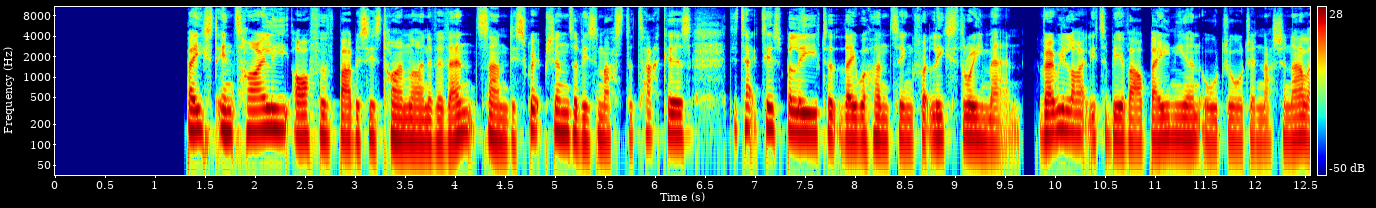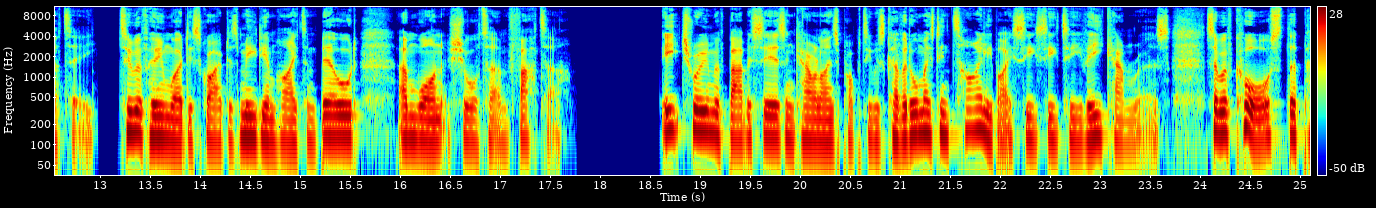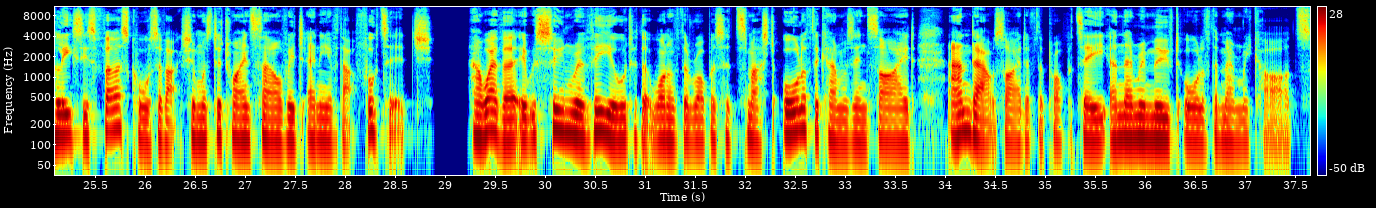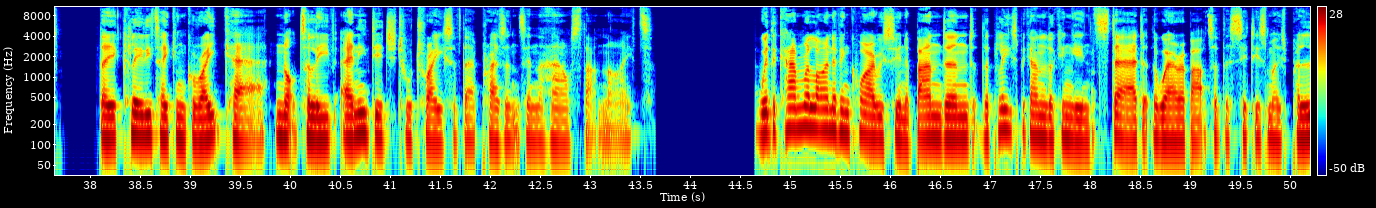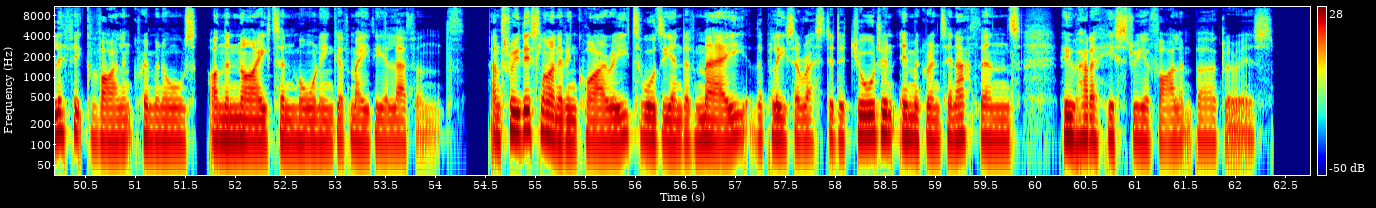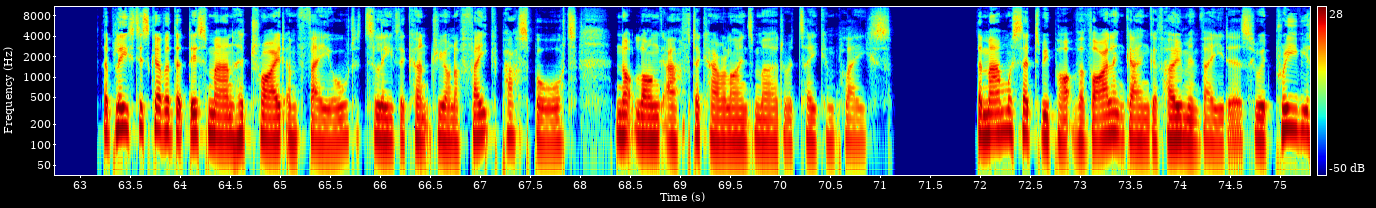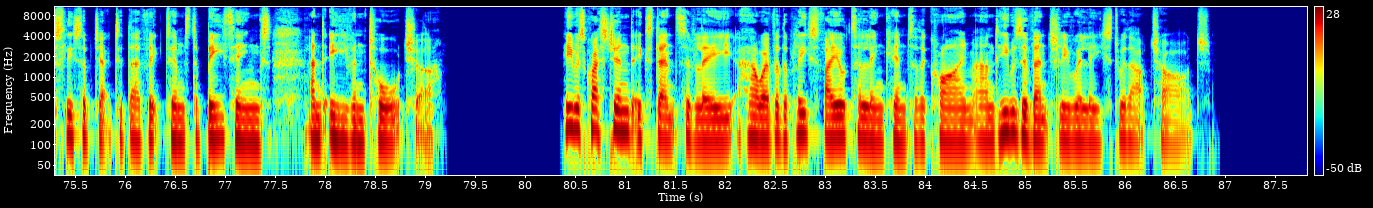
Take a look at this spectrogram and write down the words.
Based entirely off of Babis's timeline of events and descriptions of his masked attackers, detectives believed that they were hunting for at least three men, very likely to be of Albanian or Georgian nationality, two of whom were described as medium height and build, and one shorter and fatter. Each room of Babis's and Caroline's property was covered almost entirely by CCTV cameras, so of course the police's first course of action was to try and salvage any of that footage. However, it was soon revealed that one of the robbers had smashed all of the cameras inside and outside of the property and then removed all of the memory cards. They had clearly taken great care not to leave any digital trace of their presence in the house that night. With the camera line of inquiry soon abandoned, the police began looking instead at the whereabouts of the city's most prolific violent criminals on the night and morning of May the 11th. And through this line of inquiry, towards the end of May, the police arrested a Georgian immigrant in Athens who had a history of violent burglaries. The police discovered that this man had tried and failed to leave the country on a fake passport not long after Caroline's murder had taken place. The man was said to be part of a violent gang of home invaders who had previously subjected their victims to beatings and even torture. He was questioned extensively, however, the police failed to link him to the crime and he was eventually released without charge.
